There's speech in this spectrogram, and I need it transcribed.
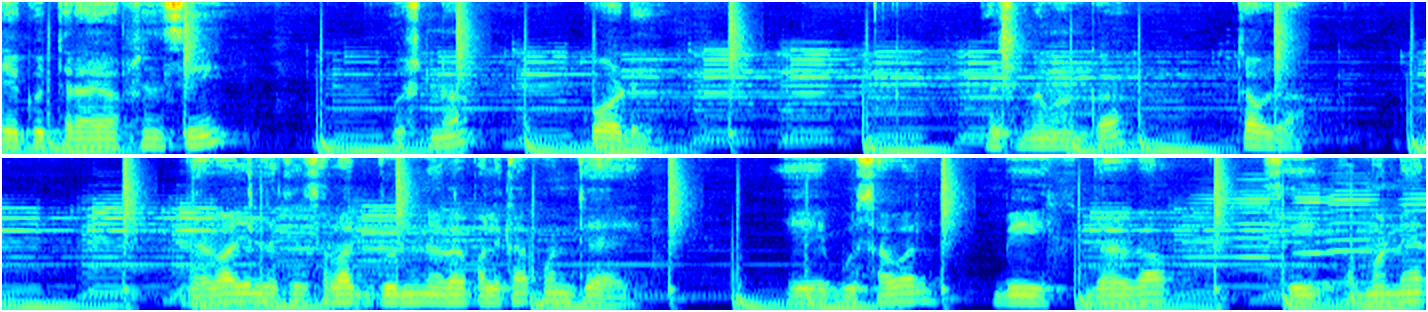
एक उत्तर आहे ऑप्शन सी उष्ण कोरडे प्रश्न क्रमांक चौदा. जळगाव जिल्ह्यातील सर्वात जुनी नगरपालिका कोणती आहे? A Bhusawal B, Jalgaon, C, Amalner,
